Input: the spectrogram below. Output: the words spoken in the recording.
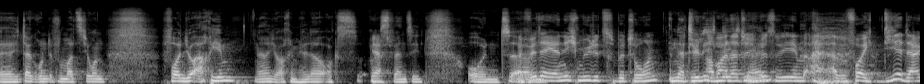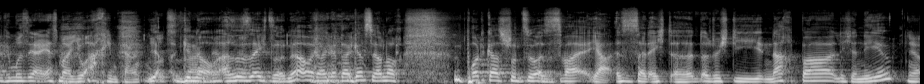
äh, Hintergrundinformationen von Joachim, ja, Joachim Hiller, Ox, Ox ja. Fanzine. Und, ähm, wird er ja nicht müde zu betonen. Natürlich Aber nicht, natürlich nein. müssen wir ihm, also bevor ich dir danke, muss ich ja erstmal Joachim danken. Ja, genau, ne? also es ist echt so. Ne? Aber da, da gab es ja auch noch einen Podcast schon zu. Also es war, ja, es ist halt echt, äh, durch die nachbarliche Nähe ja.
